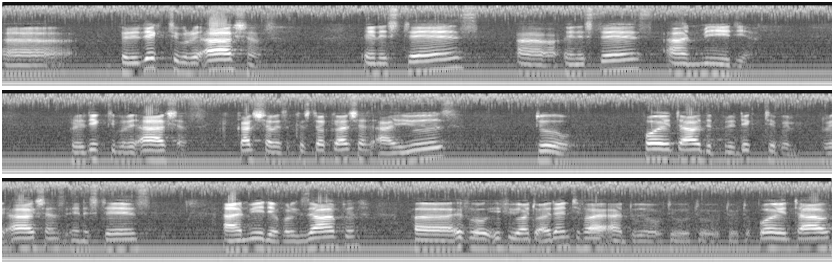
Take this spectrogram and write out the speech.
Uh, predictive reactions in states, uh, in stains and media. Predictive reactions, cultures, stock cultures are used to point out the predictable reactions in states and media. For example, uh, if, if you want to identify and to, to, to, to, to point out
